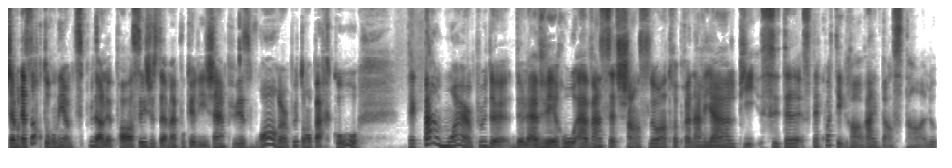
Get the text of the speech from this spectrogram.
J'aimerais ça retourner un petit peu dans le passé, justement, pour que les gens puissent voir un peu ton parcours. Fait parle-moi un peu de, de la Véro avant cette chance-là entrepreneuriale. Mm-hmm. Puis c'était, c'était quoi tes grands rêves dans ce temps-là?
